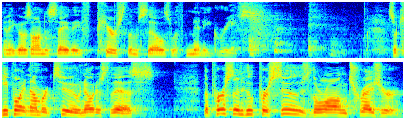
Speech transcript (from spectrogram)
And he goes on to say they've pierced themselves with many griefs. So, key point number two notice this the person who pursues the wrong treasure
